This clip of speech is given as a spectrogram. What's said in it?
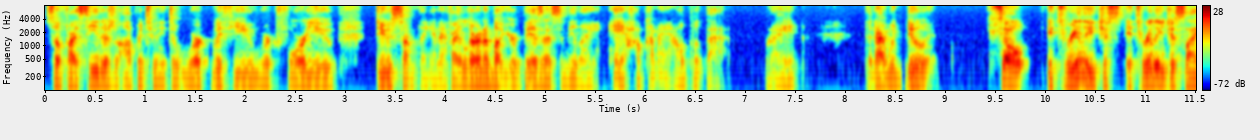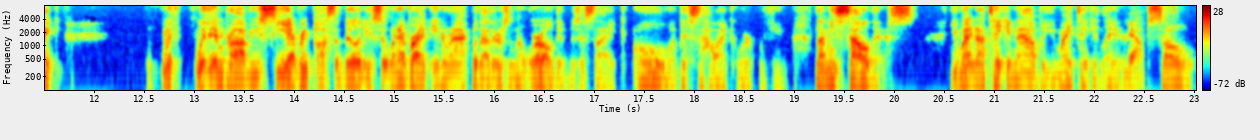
So if I see there's an opportunity to work with you, work for you, do something. And if I learn about your business and be like, hey, how can I help with that? Right. Then I would do it. So it's really just it's really just like with with improv, you see every possibility. So whenever I interact with others in the world, it was just like, oh, this is how I could work with you. Let me sell this you might not take it now, but you might take it later. Yeah. So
